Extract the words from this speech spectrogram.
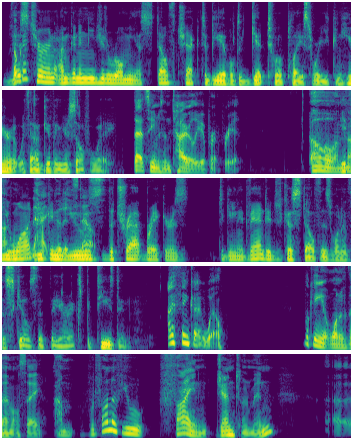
This Okay. turn, I'm going to need you to roll me a stealth check to be able to get to a place where you can hear it without giving yourself away. That seems entirely appropriate. Oh, I'm if you want, you can use the trap breakers to gain advantage because stealth is one of the skills that they are expertised in. I think I will. Looking at one of them, I'll say, um, would one of you fine gentlemen uh,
